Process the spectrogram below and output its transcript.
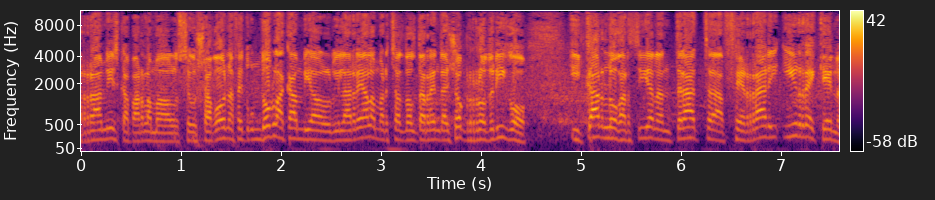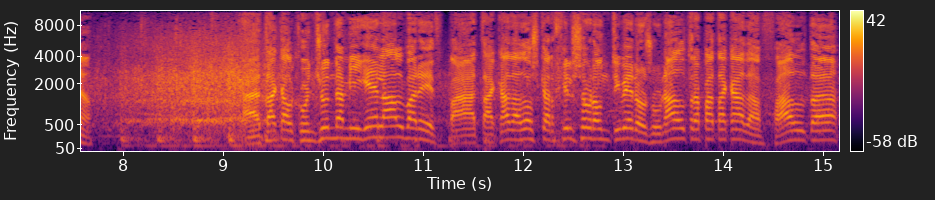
Ramis, que parla amb el seu segon, ha fet un doble canvi al Villarreal, ha marxat del terreny de joc Rodrigo i Carlo García han entrat eh, Ferrari i Requena. Ataca el conjunt de Miguel Álvarez. Patacada d'Òscar Gil sobre Ontiveros. Una altra patacada. Falta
